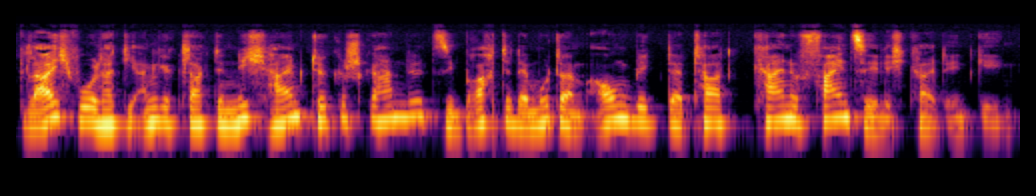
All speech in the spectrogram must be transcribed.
gleichwohl hat die Angeklagte nicht heimtückisch gehandelt, sie brachte der Mutter im Augenblick der Tat keine Feindseligkeit entgegen.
